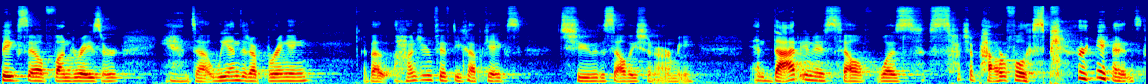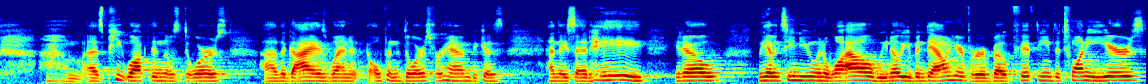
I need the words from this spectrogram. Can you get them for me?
big sale fundraiser, and uh, we ended up bringing about 150 cupcakes to the Salvation Army. And that in itself was such a powerful experience. Um, as Pete walked in those doors, uh, the guys went and opened the doors for him because, and they said, hey, you know, we haven't seen you in a while. We know you've been down here for about 15 to 20 years.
